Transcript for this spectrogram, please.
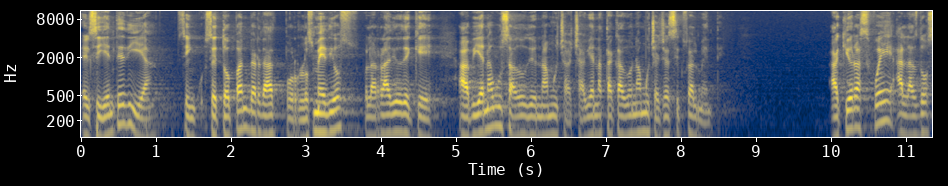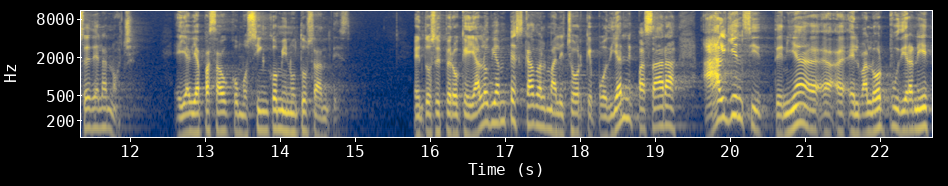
el siguiente día se, topan, ¿verdad?, por los medios, por la radio, de que habían abusado de una muchacha, habían atacado a una muchacha sexualmente. ¿A qué horas fue? A las 12 de la noche. Ella había pasado como cinco minutos antes. Entonces, pero que ya lo habían pescado al malhechor, que podían pasar a, alguien si tenía el valor, pudieran ir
